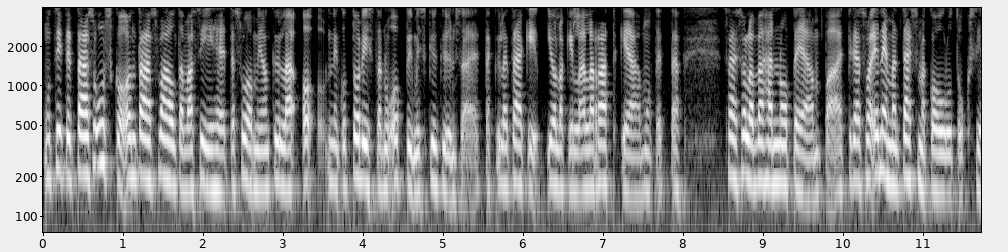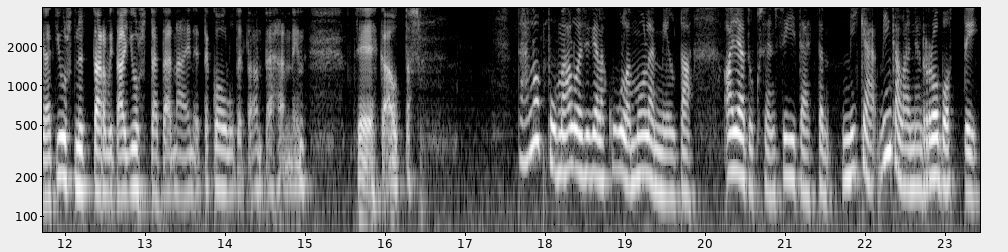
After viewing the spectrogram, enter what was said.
mutta sitten taas usko on taas valtava siihen, että Suomi on kyllä o, niin kuin todistanut oppimiskykynsä, että kyllä tämäkin jollakin lailla ratkeaa, mutta että saisi olla vähän nopeampaa, että pitäisi olla enemmän täsmäkoulutuksia, että just nyt tarvitaan just tätä näin, että koulutetaan tähän, niin se ehkä auttaisi. Tähän loppuun mä haluaisin vielä kuulla molemmilta ajatuksen siitä, että mikä, minkälainen robotti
